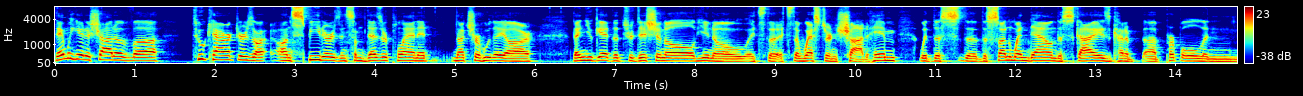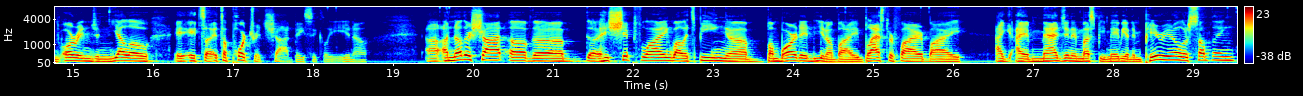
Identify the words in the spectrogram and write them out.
Then we get a shot of uh, two characters on, on speeders in some desert planet. Not sure who they are. Then you get the traditional, you know, it's the it's the western shot. Him with the the, the sun went down, the sky is kind of uh, purple and orange and yellow. It, it's a it's a portrait shot, basically. You know. Uh, another shot of the, the his ship flying while it's being uh, bombarded, you know, by blaster fire by I, I imagine it must be maybe an imperial or something.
